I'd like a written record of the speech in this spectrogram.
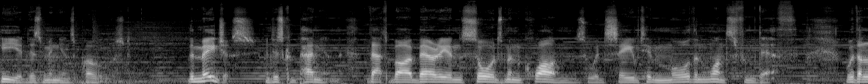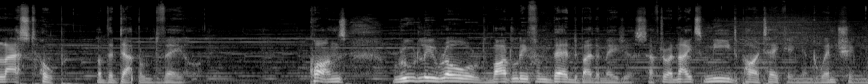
he and his minions posed. The Magus and his companion, that barbarian swordsman Quanz who had saved him more than once from death, were the last hope of the dappled Vale. Quanz rudely rolled bodily from bed by the Magus after a night's mead partaking and wenching,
